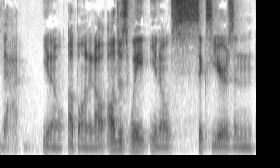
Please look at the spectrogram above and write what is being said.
that you know up on it. I'll I'll just wait you know six years and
